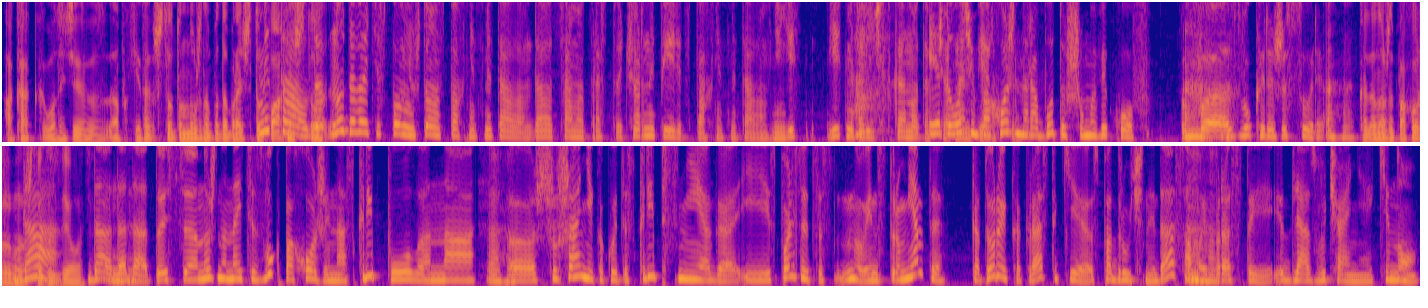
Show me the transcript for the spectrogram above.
А как вот эти запахи? Это что-то нужно подобрать, что Металл, пахнет, что... да, ну давайте вспомним, что у нас пахнет металлом, да, вот самый простой. Черный перец пахнет металлом, в нем есть, есть металлическая нота в Это очень перце. похоже на работу шумовиков в звукорежиссуре. Ага. Когда нужно похоже, можно что-то сделать. Да, да, Да. да. То есть э, нужно найти звук похожий на скрип пола, на Ага. э, шушание какой-то скрип снега. И используются ну, инструменты, которые как раз-таки сподручные, да, самые Ага. простые для звучания кино.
